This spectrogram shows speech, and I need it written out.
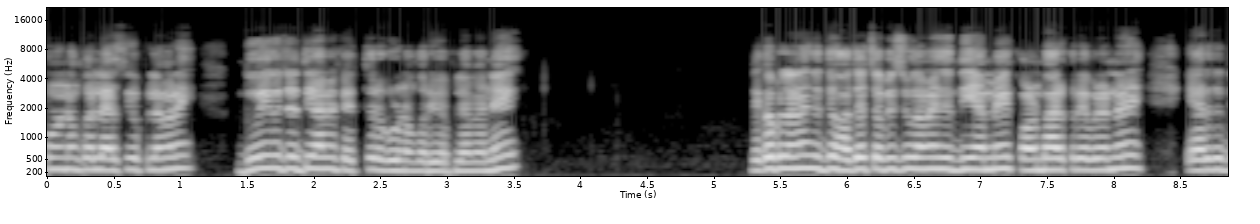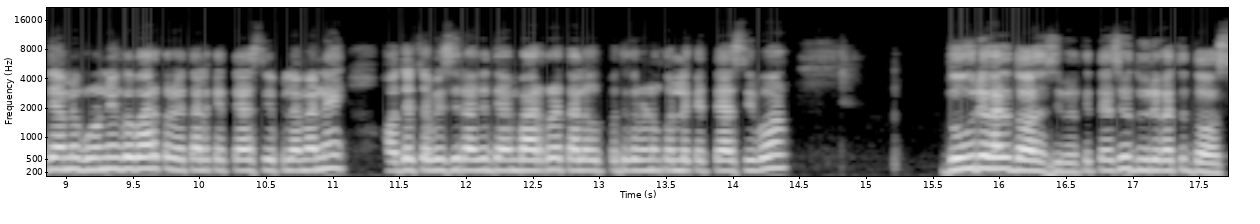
गुण कले आस पे मैंने दुई को जब आम कतर गुण कर पे मैंने देख पे हजार चबीश को आम कौन बाहर कर यार जब आम गुणनीय को बाहर करवा के आस पे मैंने हजार चबीश रहा बाहर करवा उत्पत्तिकरण कले के आसो दौरे घात दस आस आस दूर घात दस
